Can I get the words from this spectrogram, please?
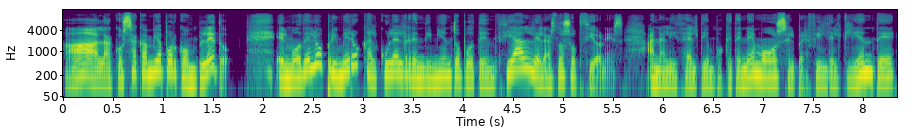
ah, la cosa cambia por completo. El modelo primero calcula el rendimiento potencial de las dos opciones, analiza el tiempo que tenemos, el perfil del cliente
